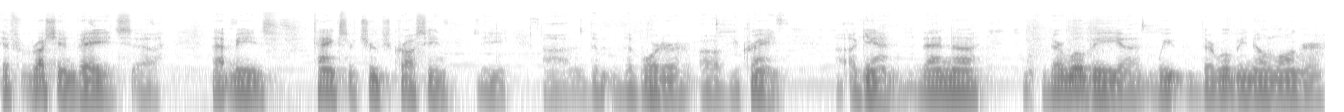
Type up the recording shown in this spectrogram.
if Russia invades, uh, that means tanks or troops crossing the, uh, the, the, border of Ukraine uh, again, then uh, there will be uh, we there will be no longer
